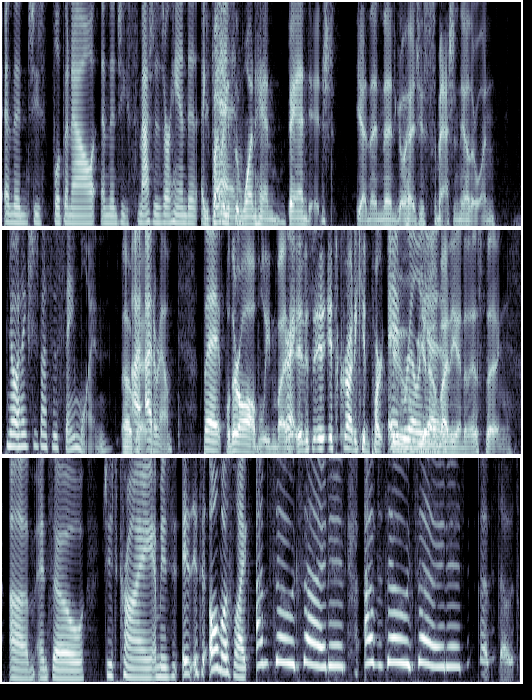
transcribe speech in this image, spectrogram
And then she's flipping out, and then she smashes her hand in again. He finally gets the one hand bandaged. Yeah, and then, then go ahead. She's smashing the other one. No, I think she smashed the same one. Okay. I, I don't know, but Well, they're all bleeding by Right. the It's, it's Karate Kid Part 2, It really you know, by the end of this thing. Um, and so she's crying. I mean, it's, it, it's almost like I'm so excited. I'm so excited. I'm so ex-"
